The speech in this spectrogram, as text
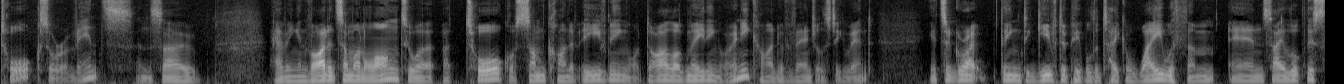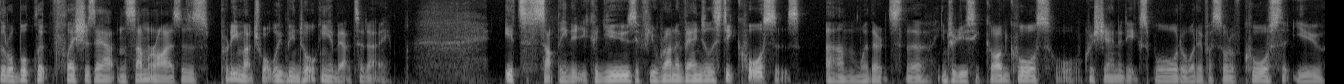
talks or events. And so, having invited someone along to a, a talk or some kind of evening or dialogue meeting or any kind of evangelistic event, it's a great thing to give to people to take away with them and say, look, this little booklet fleshes out and summarizes pretty much what we've been talking about today. It's something that you could use if you run evangelistic courses um, whether it's the Introducing God course or Christianity Explored or whatever sort of course that you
